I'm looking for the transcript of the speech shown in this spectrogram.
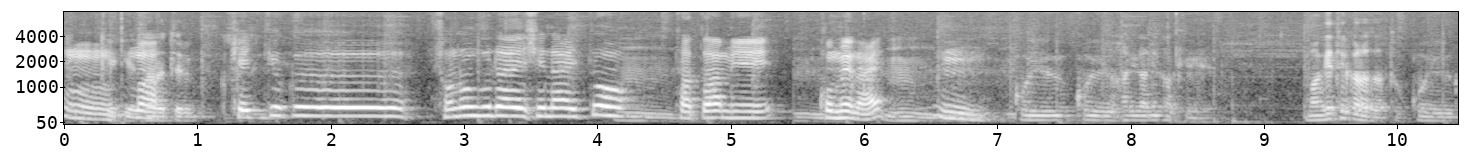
うん。経験まあされてる、結局そのぐらいしないとうん。畳み込めない、うん。うん。こういうこういう針金掛け曲げてからだとこういう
